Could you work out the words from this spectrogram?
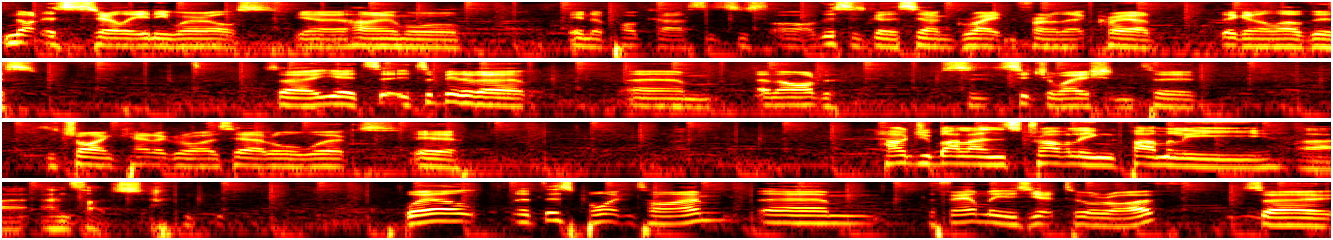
not necessarily anywhere else, you know, home or in a podcast. It's just oh, this is going to sound great in front of that crowd. They're going to love this. So yeah, it's it's a bit of a um, an odd si- situation to to try and categorize how it all works. Yeah. How do you balance traveling, family, uh, and such? Well, at this point in time, um, the family is yet to arrive. So,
